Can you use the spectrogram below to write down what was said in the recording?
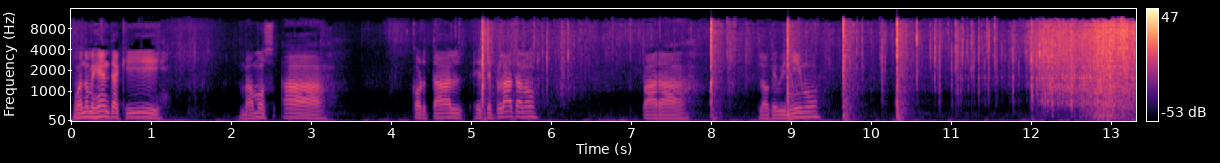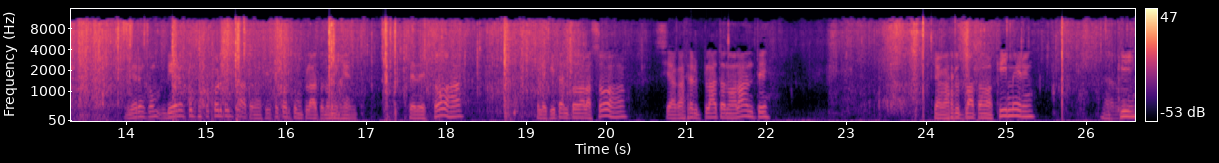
Bueno mi gente, aquí vamos a cortar este plátano para lo que vinimos. ¿Vieron cómo, ¿Vieron cómo se corta un plátano? Así se corta un plátano mi gente. Se deshoja, se le quitan todas las hojas, se agarra el plátano adelante, se agarra el plátano aquí, miren, aquí,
